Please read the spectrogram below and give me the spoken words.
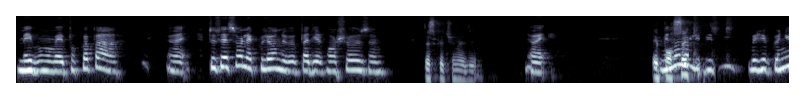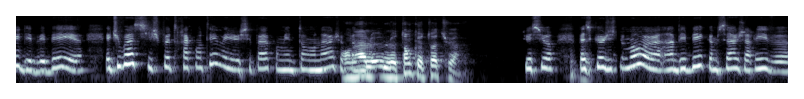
Mais bon, mais pourquoi pas De toute façon, la couleur ne veut pas dire grand chose. C'est ce que tu m'as dit. Ouais. Et pour ceux j'ai connu des bébés. Et tu vois, si je peux te raconter, mais je ne sais pas combien de temps on a. on a le, temps que toi tu as. Tu es sûr? Parce que justement, euh, un bébé comme ça, j'arrive, euh,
